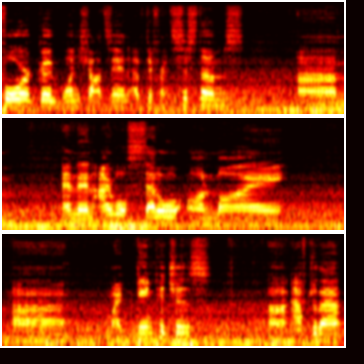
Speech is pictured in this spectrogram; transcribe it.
four good one shots in of different systems, um, and then I will settle on my uh, my game pitches uh, after that.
